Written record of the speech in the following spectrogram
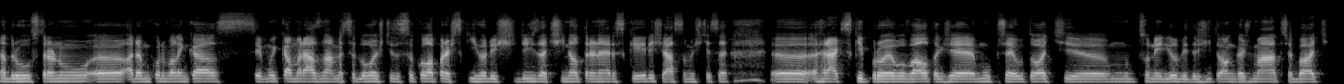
Na druhou stranu e, Adam Konvalinka je můj kamarád, známe se dlouho ještě ze Sokola Pražského, když, když začínal trenérsky, když já jsem ještě se uh, hráčsky projevoval, takže mu přeju to, ať mu co nejdíl vydrží to angažmá, třeba ať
